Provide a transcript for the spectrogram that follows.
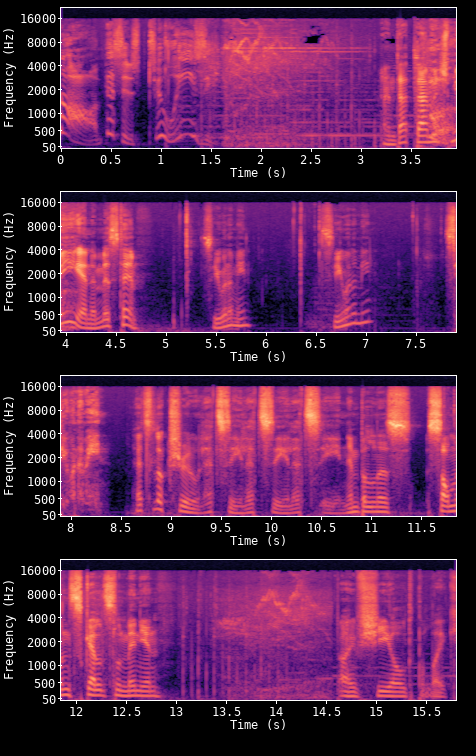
Oh, this is too easy. And that damaged me and I missed him. See what I mean? See what I mean? See what I mean? Let's look through. Let's see, let's see, let's see. Nimbleness, summon skeletal minion. I've shield, but like,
